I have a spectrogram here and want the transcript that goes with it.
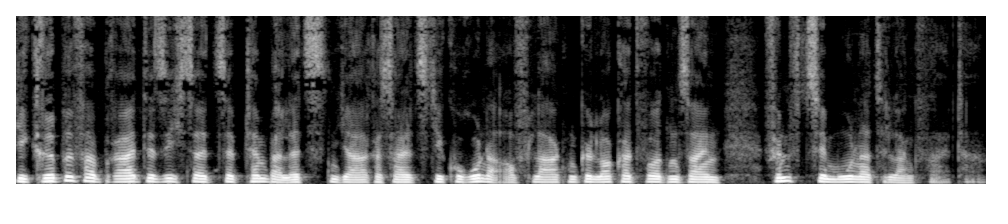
Die Grippe verbreite sich seit September letzten Jahres, als die Corona-Auflagen gelockert worden seien, 15 Monate lang weiter.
